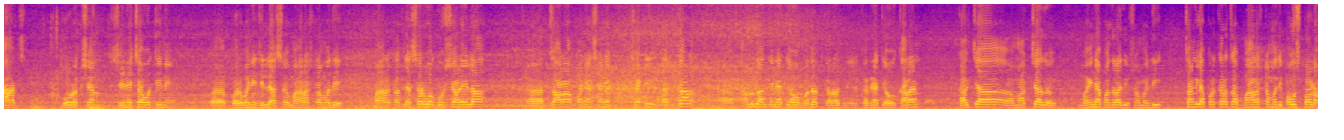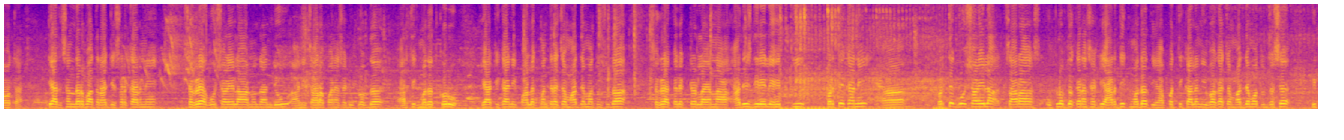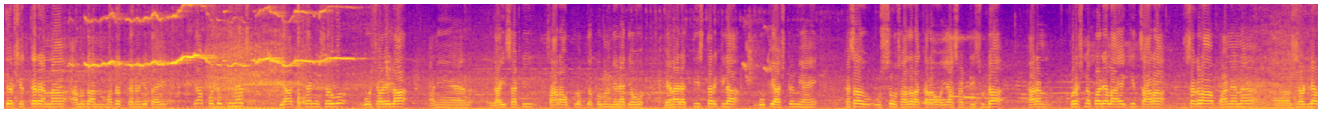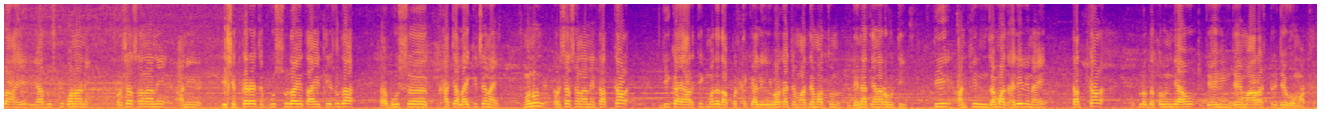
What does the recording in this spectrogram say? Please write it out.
आज गोरक्षण सेनेच्या वतीने प- परभणी जिल्ह्यासह महाराष्ट्रामध्ये महाराष्ट्रातल्या सर्व गोशाळेला चारा पाण्यासाठी तत्काळ अनुदान देण्यात यावं मदत करा करण्यात यावं. कारण कालच्या मागच्या द- महिन्या पंधरा दिवसामध्ये चांगल्या प्रकारचा महाराष्ट्रामध्ये पाऊस पडला होता. त्या संदर्भात राज्य सरकारने सगळ्या गोशाळेला अनुदान देऊ आणि चारा पाण्यासाठी उपलब्ध आर्थिक मदत करू. या ठिकाणी पालकमंत्र्याच्या माध्यमातून सुद्धा सगळ्या कलेक्टरला यांना आदेश दिलेले आहेत की प्रत्येकाने प्रत्येक गोशाळेला चारा उपलब्ध करण्यासाठी आर्थिक मदत या आपत्तीकालीन विभागाच्या माध्यमातून जसं इतर शेतकऱ्यांना अनुदान मदत करण्यात येत आहे त्या पद्धतीनंच या ठिकाणी सर्व गोशाळेला आणि गाईसाठी चारा उपलब्ध करून देण्यात यावं. येणाऱ्या तीस तारखेला गोपी अष्टमी आहे. कसा उत्सव साजरा करावा यासाठी सुद्धा कारण प्रश्न पडलेला आहे की चारा सगळा पाण्यानं सडलेला आहे. या दृष्टिकोनाने प्रशासनाने आणि ते शेतकऱ्याचं भूससुद्धा येत आहे ते सुद्धा भूस खाच्या लायकीचं नाही. म्हणून प्रशासनाने तात्काळ जी काही आर्थिक मदत आपत्तीकालीन विभागाच्या माध्यमातून देण्यात येणार होती ती आणखीन जमा झालेली नाही. तात्काळ उपलब्ध करून द्यावं. जय हिंद जय महाराष्ट्र जय गोमाता.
